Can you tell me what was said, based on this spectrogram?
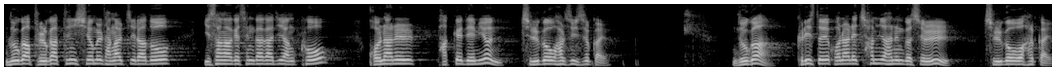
누가 불같은 시험을 당할지라도 이상하게 생각하지 않고 고난을 받게 되면 즐거워할 수 있을까요? 누가 그리스도의 고난에 참여하는 것을 즐거워할까요?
